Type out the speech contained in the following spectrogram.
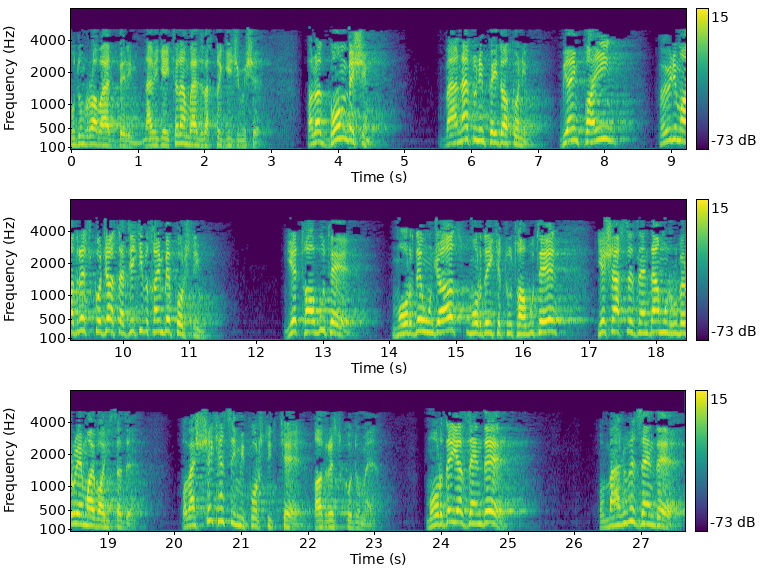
کدوم راه باید بریم؟ نویگیتر هم بعضی وقتا گیج میشه. حالا گم بشیم و نتونیم پیدا کنیم. بیایم پایین و ببینیم آدرس کجاست از یکی بخوایم بپرسیم. یه تابوت مرده اونجاست مرده ای که تو تابوته یه شخص زنده همون روبروی ما وایستاده. خب از چه کسی می‌پرسید که آدرس کدومه؟ مرده یا زنده؟ و خب معلومه زنده.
